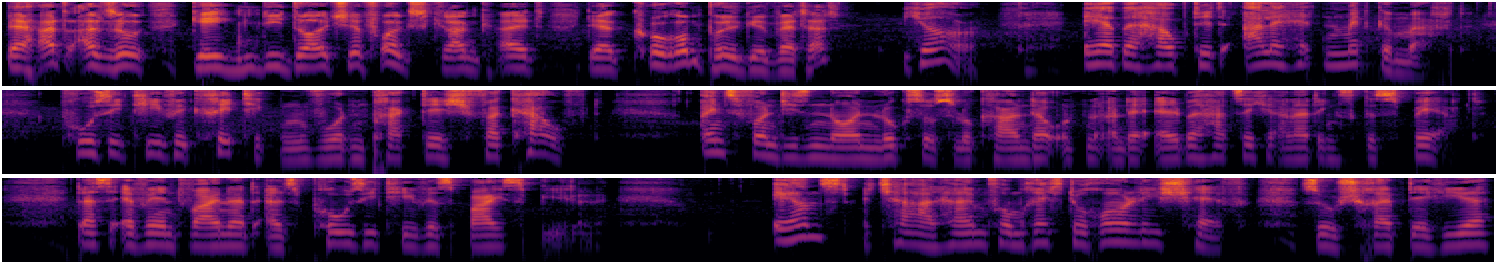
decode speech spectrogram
Er hat also gegen die deutsche Volkskrankheit der Korumpel gewettert? Ja, er behauptet, alle hätten mitgemacht. Positive Kritiken wurden praktisch verkauft. Eins von diesen neuen Luxuslokalen da unten an der Elbe hat sich allerdings gesperrt. Das erwähnt Weinert als positives Beispiel. Ernst Thalheim vom Restaurant Les Chefs, so schreibt er hier,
